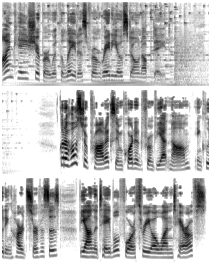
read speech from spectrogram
I'm Kay Shipper with the latest from Radio Stone Update. Could a host of products imported from Vietnam, including hard surfaces, be on the table for 301 tariffs?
